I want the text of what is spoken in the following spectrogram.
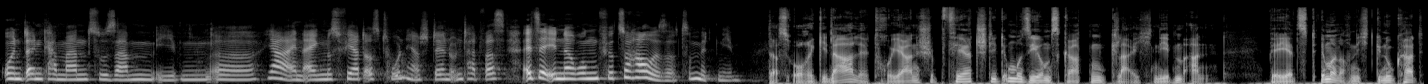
Und dann kann man zusammen eben äh, ja, ein eigenes Pferd aus Ton herstellen und hat was als Erinnerung für zu Hause zum Mitnehmen. Das originale trojanische Pferd steht im Museumsgarten gleich nebenan. Wer jetzt immer noch nicht genug hat,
